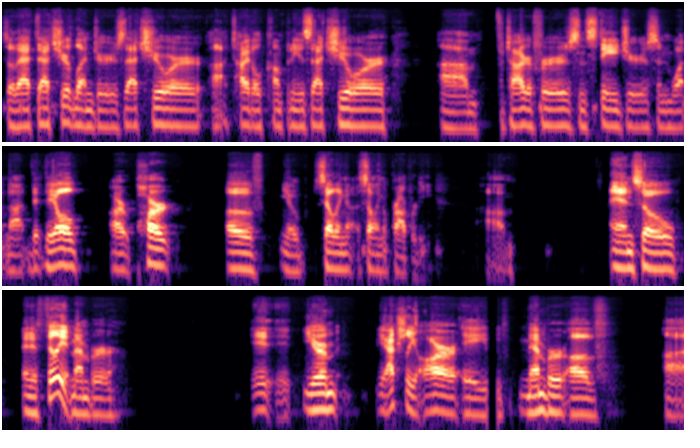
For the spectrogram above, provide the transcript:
So that that's your lenders, that's your uh, title companies, that's your um, photographers and stagers and whatnot. They, they all are part of you know selling a, selling a property. Um, and so an affiliate member, it, it, you're you actually are a member of uh,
